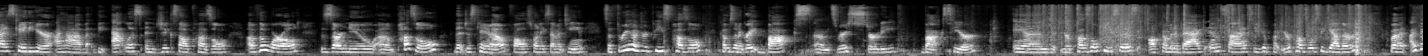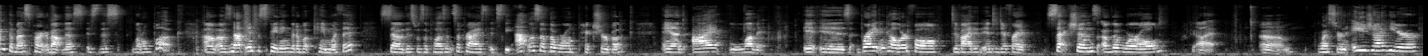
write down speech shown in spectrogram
guys, Katie here. I have the Atlas and Jigsaw Puzzle of the World. This is our new um, puzzle that just came out, fall of 2017. It's a 300 piece puzzle, comes in a great box. Um, it's a very sturdy box here. And your puzzle pieces all come in a bag inside so you can put your puzzle together. But I think the best part about this is this little book. Um, I was not anticipating that a book came with it. So this was a pleasant surprise. It's the Atlas of the World picture book, and I love it. It is bright and colorful, divided into different sections of the world. Got um, Western Asia here,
